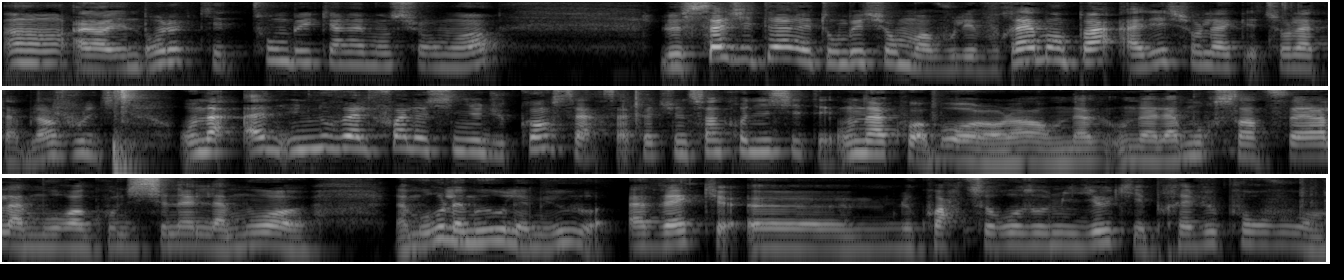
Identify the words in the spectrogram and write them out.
1 Alors, il y a une breloque qui est tombée carrément sur moi. Le Sagittaire est tombé sur moi. Vous voulez vraiment pas aller sur la, sur la table, hein, je vous le dis. On a une nouvelle fois le signe du cancer. Ça peut être une synchronicité. On a quoi? Bon, alors là, on a, on a l'amour sincère, l'amour inconditionnel, l'amour, euh, l'amour, l'amour, l'amour, avec euh, le quartz rose au milieu qui est prévu pour vous. Hein.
